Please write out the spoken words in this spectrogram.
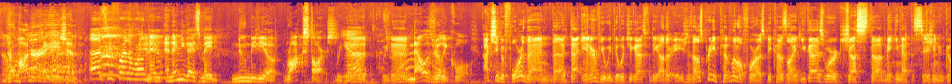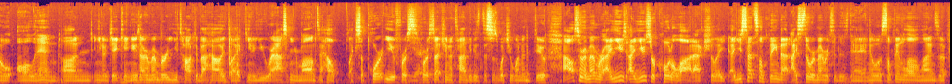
They're honoring Asian. That's before the world And knew. then, and then you guys made new media rock stars. We Yeah. did. We did. and that was really cool. Actually, before then, that, that interview we did with you guys for the other Asians, that was pretty pivotal for us because like you guys were just uh, making that decision to go all in on you know JK News. I remember you talked about how like you know you were asking your mom to help like support you for for a section of time because this is what you wanted to do. I also remember I used I used her quote a lot actually. Uh, You said something that I still remember to this day, and it was something along the lines of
